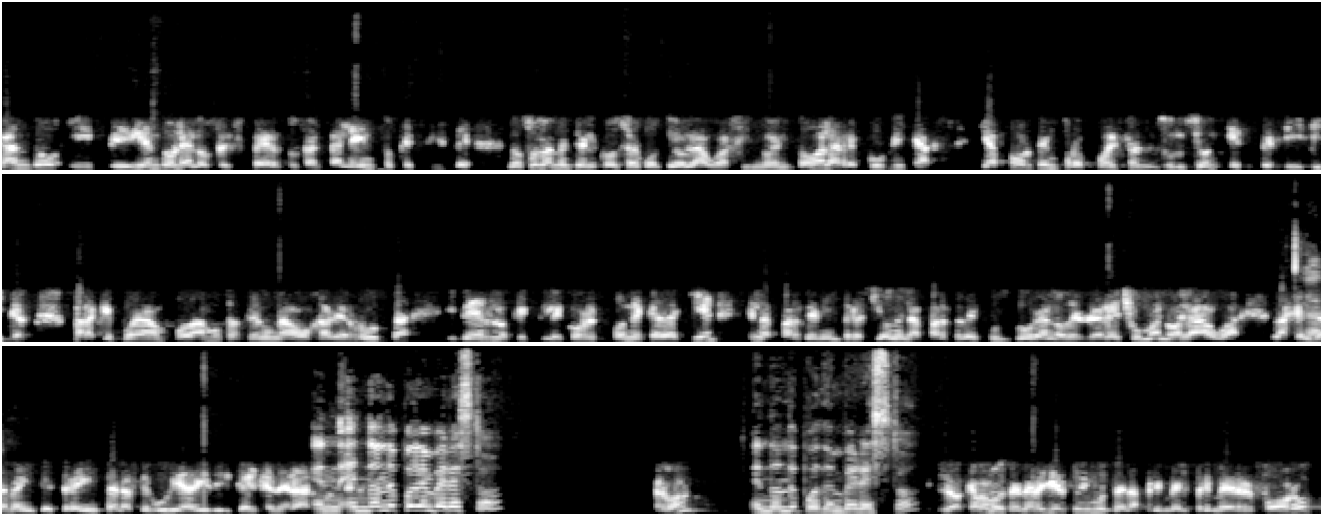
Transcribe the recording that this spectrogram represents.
buscando y pidiéndole a los expertos, al talento que existe, no solamente en el Consejo Contigo del Agua, sino en toda la República, que aporten propuestas de solución específicas para que puedan, podamos hacer una hoja de ruta y ver lo que le corresponde a cada quien en la parte de inversión, en la parte de cultura, en lo del derecho humano al agua, la Agenda 2030, la seguridad hídrica en general. ¿En, ¿En dónde pueden ver esto? ¿Perdón? ¿En dónde pueden ver esto? Lo acabamos de tener ayer, tuvimos de la el primer foro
